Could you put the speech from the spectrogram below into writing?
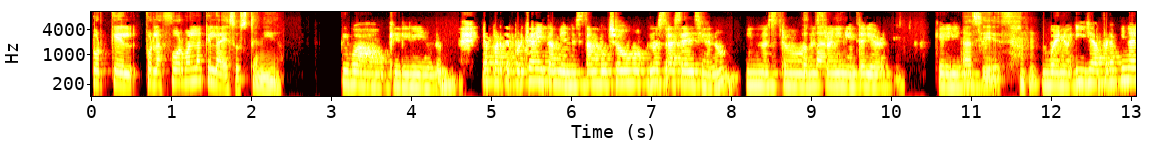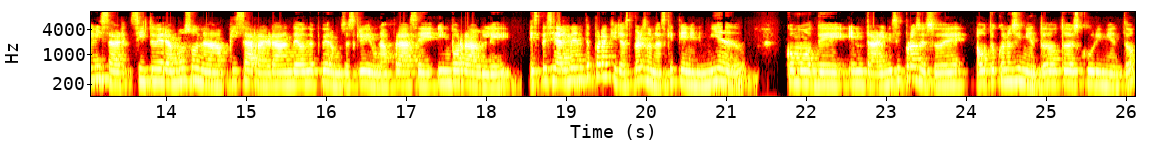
porque, por la forma en la que la he sostenido. Wow, qué lindo. Y aparte porque ahí también está mucho nuestra esencia, ¿no? En nuestro, nuestro niño interior. Qué lindo. Así es. Bueno, y ya para finalizar, si tuviéramos una pizarra grande donde pudiéramos escribir una frase imborrable, especialmente para aquellas personas que tienen miedo como de entrar en ese proceso de autoconocimiento, de autodescubrimiento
